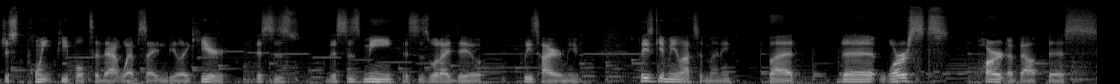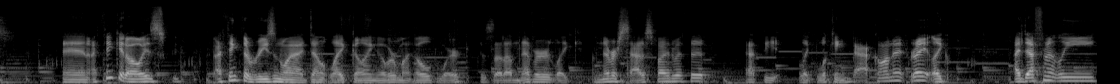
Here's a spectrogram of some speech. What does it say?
just point people to that website and be like, here, this is this is me, this is what I do. Please hire me. Please give me lots of money. But the worst part about this, and I think it always I think the reason why I don't like going over my old work is that I'm never like I'm never satisfied with it at the like looking back on it, right? Like I definitely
